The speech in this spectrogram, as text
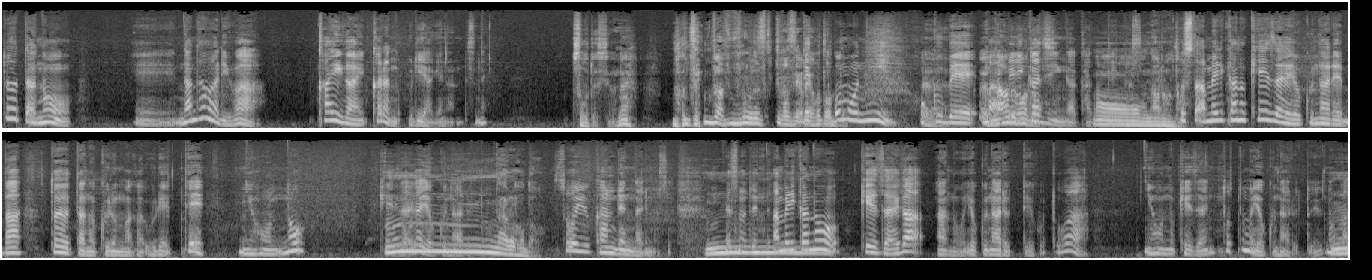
トヨタの、えー、7割は海外からの売り上げなんですね。そうですよね。もう全部は向こうで作ってますよね。ほとんど。主に北米、えーまあ、アメリカ人が買っています。なるほどそうするとアメリカの経済が良くなればトヨタの車が売れて日本の経済が良くなるうーんなるほど。そういう関連になります。ですのでアメリカの経済があの良くなるっていうことは日本の経済にとっても良くなるというのが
